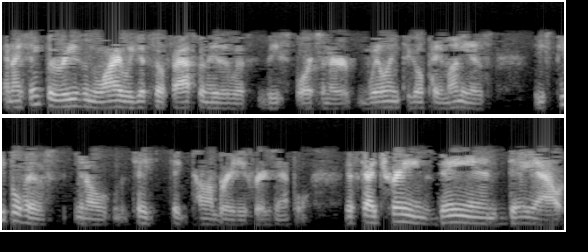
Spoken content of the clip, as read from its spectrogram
And I think the reason why we get so fascinated with these sports and are willing to go pay money is these people have, you know, take take Tom Brady for example. This guy trains day in, day out,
